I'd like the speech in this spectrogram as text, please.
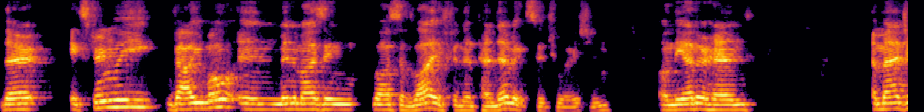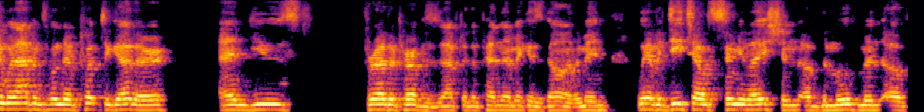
they're extremely valuable in minimizing loss of life in a pandemic situation. On the other hand, imagine what happens when they're put together and used for other purposes after the pandemic is gone. I mean, we have a detailed simulation of the movement of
